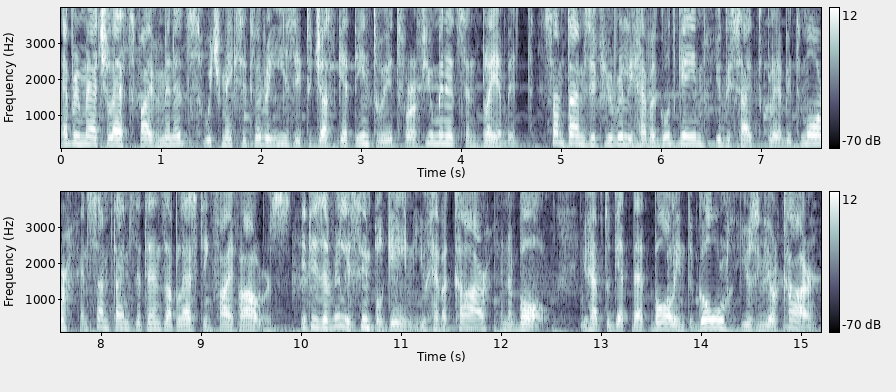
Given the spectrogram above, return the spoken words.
Every match lasts 5 minutes, which makes it very easy to just get into it for a few minutes and play a bit. Sometimes if you really have a good game, you decide to play a bit more, and sometimes that ends up lasting 5 hours. It is a really simple game, you have a car and a ball. You have to get that ball into goal using your car.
